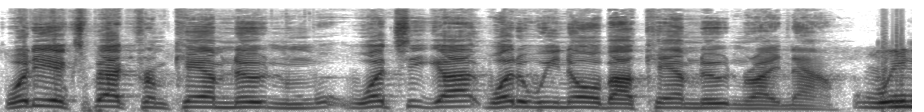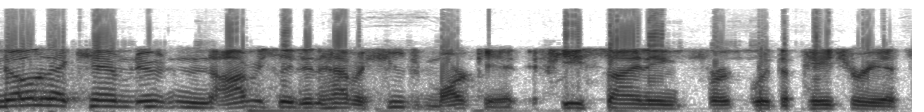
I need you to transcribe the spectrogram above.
What do you expect from Cam Newton? What's he got? What do we know about Cam Newton right now? We know that Cam Newton obviously didn't have a huge market. If he's signing for, with the Patriots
